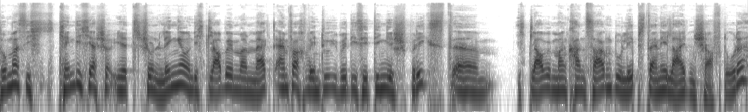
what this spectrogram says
Thomas, ich kenne dich ja schon, jetzt schon länger und ich glaube, man merkt einfach, wenn du über diese Dinge sprichst, äh, ich glaube, man kann sagen, du lebst deine Leidenschaft, oder?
